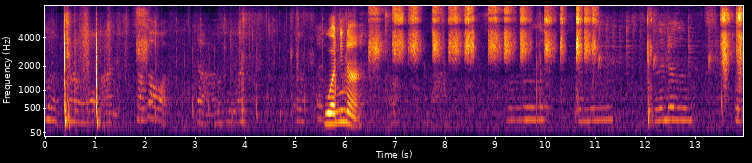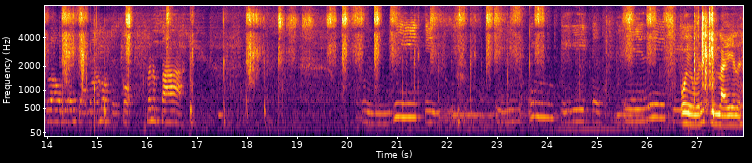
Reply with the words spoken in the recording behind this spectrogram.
เมื่อเราอ่านสอสอด่าเราเพื่อน วัวนี่น่ะเดินเดินพวกเราไปสาน้ำมองถึงเกาะแม่น้ำตาโอ้ยยังไม่ได้กินอะไรเลย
